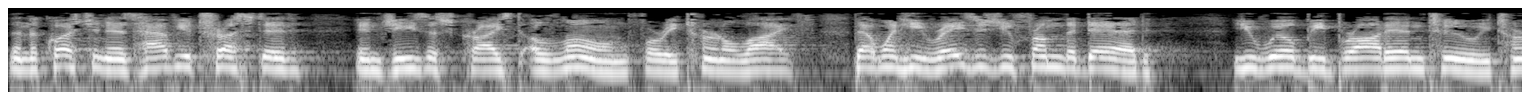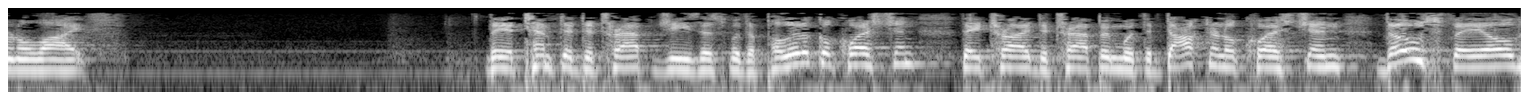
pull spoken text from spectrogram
then the question is, have you trusted in Jesus Christ alone for eternal life? That when He raises you from the dead, you will be brought into eternal life. They attempted to trap Jesus with a political question. They tried to trap him with a doctrinal question. Those failed,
